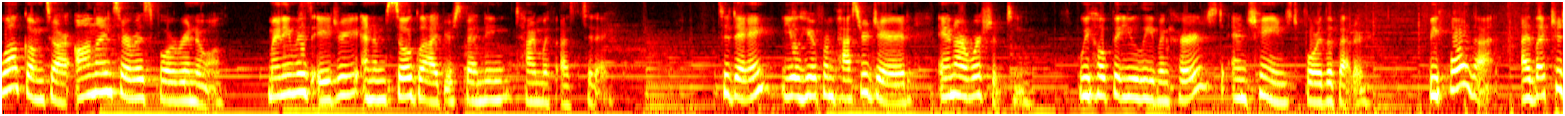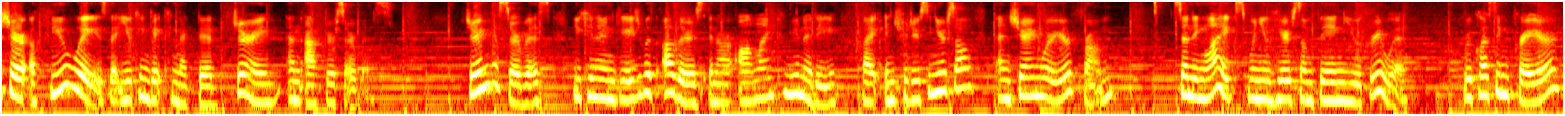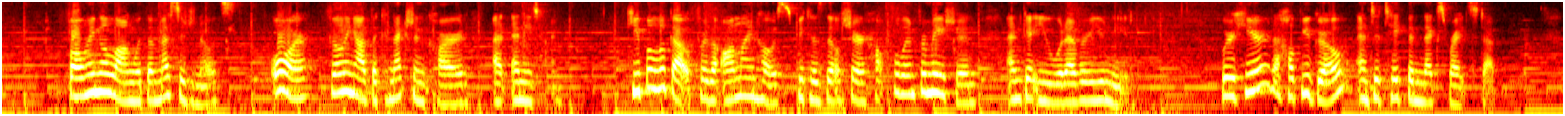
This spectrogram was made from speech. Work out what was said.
Welcome to our online service for renewal. My name is Adri, and I'm so glad you're spending time with us today. Today, you'll hear from Pastor Jared and our worship team. We hope that you leave encouraged and changed for the better. Before that, I'd like to share a few ways that you can get connected during and after service. During the service, you can engage with others in our online community by introducing yourself and sharing where you're from, sending likes when you hear something you agree with, requesting prayer, following along with the message notes, or filling out the connection card at any time. Keep a lookout for the online hosts because they'll share helpful information and get you whatever you need. We're here to help you grow and to take the next right step.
